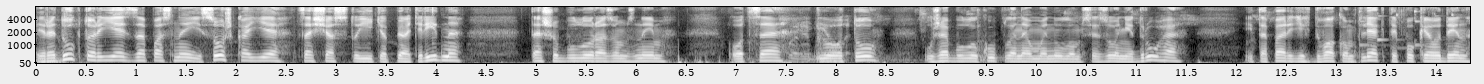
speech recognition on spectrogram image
І редуктор є запасний, і сошка є. Це зараз стоїть опять рідне, те, що було разом з ним. Оце і ото вже було куплене в минулому сезоні друге. І тепер їх два комплекти, поки один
